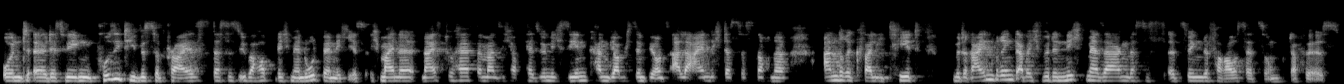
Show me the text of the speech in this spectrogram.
Und äh, deswegen positive Surprise, dass es überhaupt nicht mehr notwendig ist. Ich meine, nice to have, wenn man sich auch persönlich sehen kann, glaube ich, sind wir uns alle einig, dass das noch eine andere Qualität mit reinbringt. Aber ich würde nicht mehr sagen, dass es äh, zwingende Voraussetzung dafür ist.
